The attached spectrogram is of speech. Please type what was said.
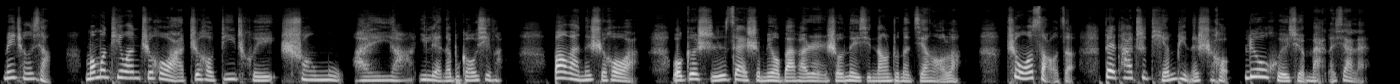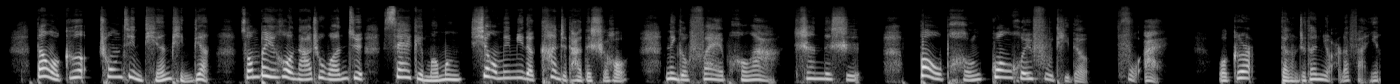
没成想，萌萌听完之后啊，只好低垂双目，哎呀，一脸的不高兴啊。傍晚的时候啊，我哥实在是没有办法忍受内心当中的煎熬了，趁我嫂子带他吃甜品的时候溜回去买了下来。当我哥冲进甜品店，从背后拿出玩具塞给萌萌，笑眯眯的看着他的时候，那个父爱棚啊，真的是爆棚、光辉附体的父爱。我哥等着他女儿的反应。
